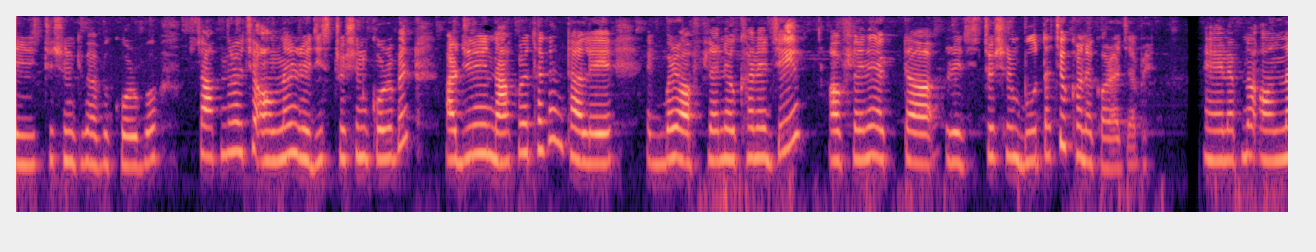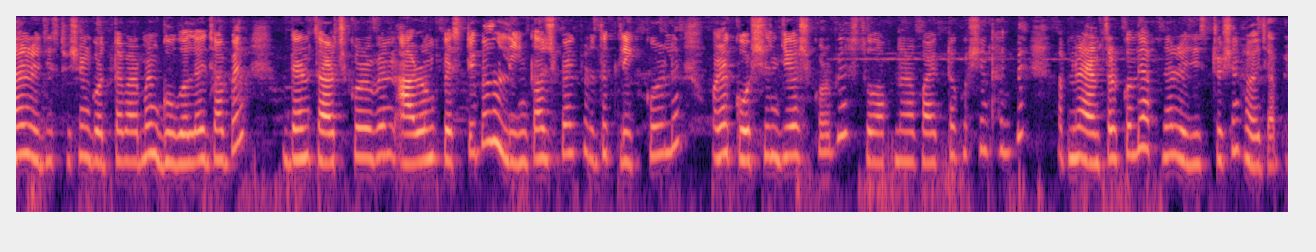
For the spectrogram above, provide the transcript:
রেজিস্ট্রেশন কীভাবে করব। তো আপনারা হচ্ছে অনলাইন রেজিস্ট্রেশন করবেন। আর যদি না করে থাকেন, তাহলে একবারে অফলাইনে ওখানে যেয়ে অফলাইনে একটা রেজিস্ট্রেশন বুথ আছে, ওখানে করা যাবে। অ্যান্ড আপনার অনলাইন রেজিস্ট্রেশন করতে পারবেন গুগলে যাবেন দেন সার্চ করবেন আরং ফেস্টিভ্যাল লিঙ্ক আসবে একটা ওটাতে ক্লিক করলে অনেক কোশ্চেন জিজ্ঞেস করবে সো আপনারা কয়েকটা কোশ্চেন থাকবে, আপনারা অ্যান্সার করলে আপনার রেজিস্ট্রেশন হয়ে যাবে।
